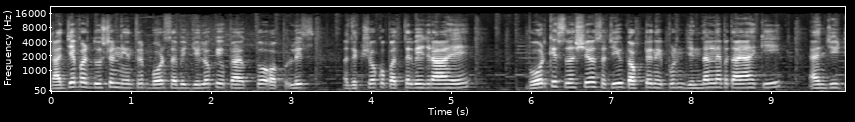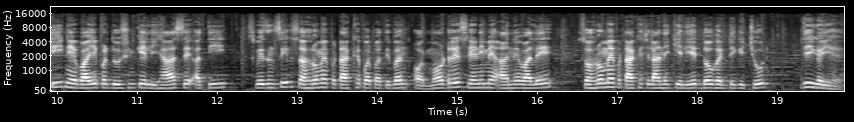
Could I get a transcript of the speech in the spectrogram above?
राज्य प्रदूषण नियंत्रण बोर्ड सभी जिलों के उपायुक्तों और पुलिस अधीक्षकों को पत्र भेज रहा है। बोर्ड के सदस्य सचिव डॉक्टर निपुण जिंदल ने बताया है कि एनजीटी ने वायु प्रदूषण के लिहाज से अति संवेदनशील शहरों में पटाखे पर प्रतिबंध और मॉडरेट श्रेणी में आने वाले शहरों में पटाखे चलाने के लिए दो घंटे की छूट दी गई है।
